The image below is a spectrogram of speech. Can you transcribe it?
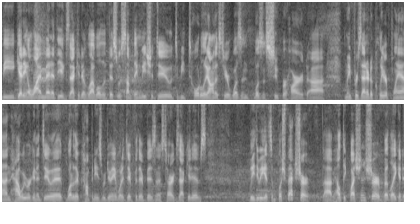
the getting alignment at the executive level that this was something we should do, to be totally honest here, wasn't, wasn't super hard. Uh, we presented a clear plan, how we were going to do it, what other companies were doing it, what it did for their business to our executives, we, did we get some pushback? Sure. Um, healthy questions? Sure, but like it,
